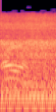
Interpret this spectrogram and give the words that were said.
I am.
